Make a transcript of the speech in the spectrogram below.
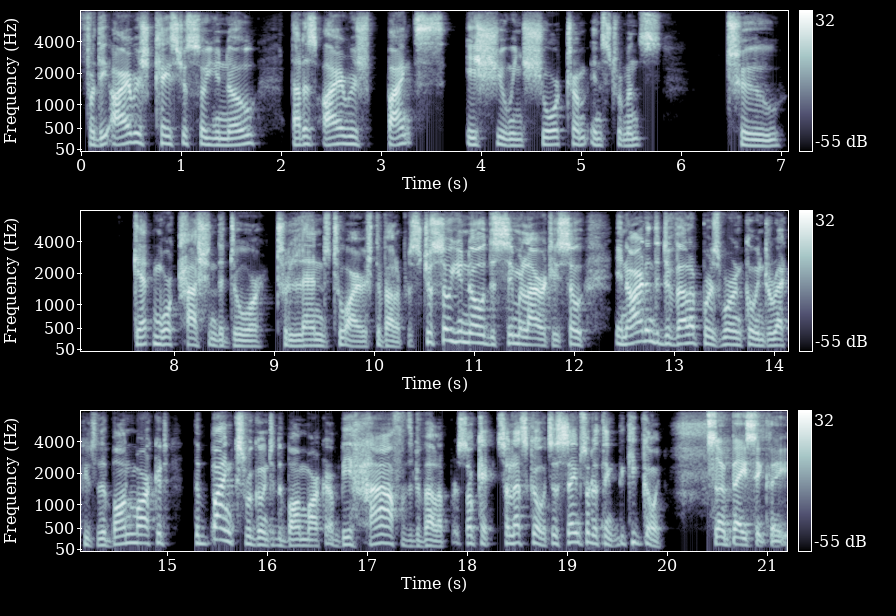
For the Irish case, just so you know, that is Irish banks issuing short term instruments to get more cash in the door to lend to Irish developers. Just so you know the similarities. So in Ireland, the developers weren't going directly to the bond market. The banks were going to the bond market on behalf of the developers. Okay, so let's go. It's the same sort of thing. Keep going. So basically,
